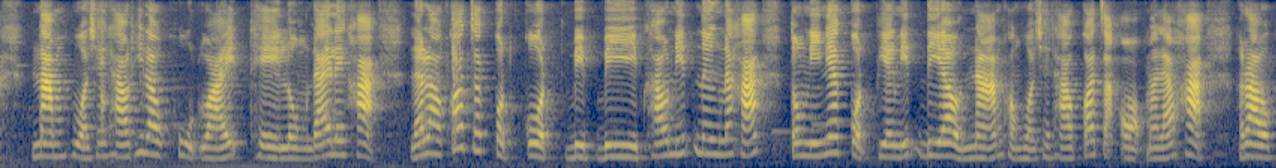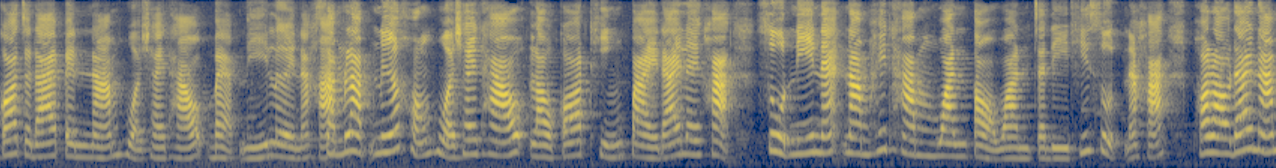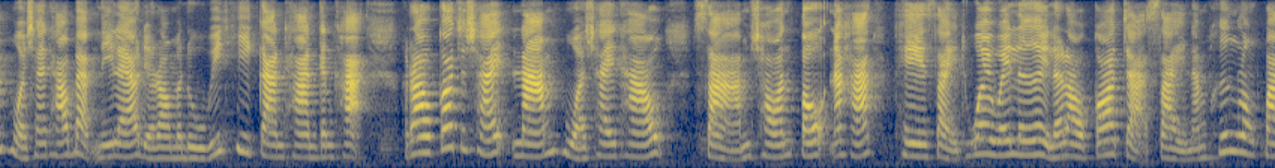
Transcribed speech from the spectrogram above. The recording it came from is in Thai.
นำหัวไชเท้าที่เราขูดไว้เทลงได้เลยค่ะ แล้วเราก็จะกดกดบีบบีบเขานิดนึงนะคะ ตรงนี้เนี่ยกดเพียงนิดเดียว น้ำของหัวไชเท้าก็จะออกมาแล้วค่ะ เราก็จะได้เป็นน้ำหัวไชเท้าแบบนี้เลยนะคะสำหรับเนื้อของหัวไชเท้าเราก็ทิ้งไปได้เลยค่ะ สูตรนี้แนะนำให้ทำวันต่อวันจะดีที่สุดนะคะพอเราได้น้ำหัวไชเท้าแบบนี้แล้ว เดี๋ยวเรามาดูวิธีการทานกันค่ะ เราก็จะใช้น้ำหัวไชเท้า 3 ช้อนโต๊ะนะคะ เทใส่ถ้วยไว้เลย แล้วเราก็จะใส่น้ำผึ้งลงไป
